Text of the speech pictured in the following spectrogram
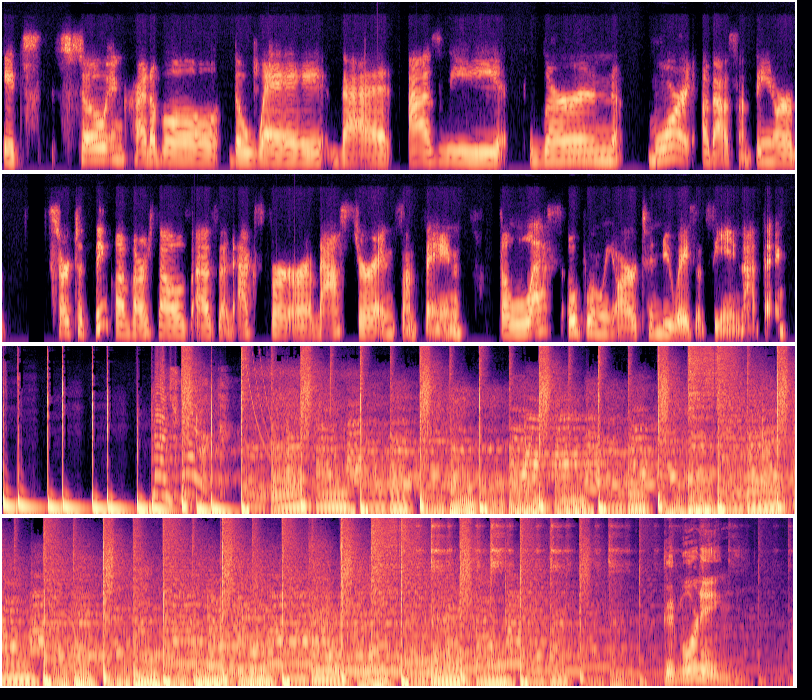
it's so incredible the way that as we learn more about something or start to think of ourselves as an expert or a master in something, the less open we are to new ways of seeing that thing. Good morning,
